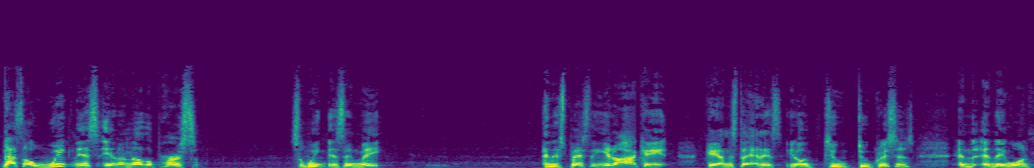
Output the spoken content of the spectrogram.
That's a weakness in another person. It's a weakness in me. And especially, you know, I can't can't understand this. You know, two two Christians, and and they want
